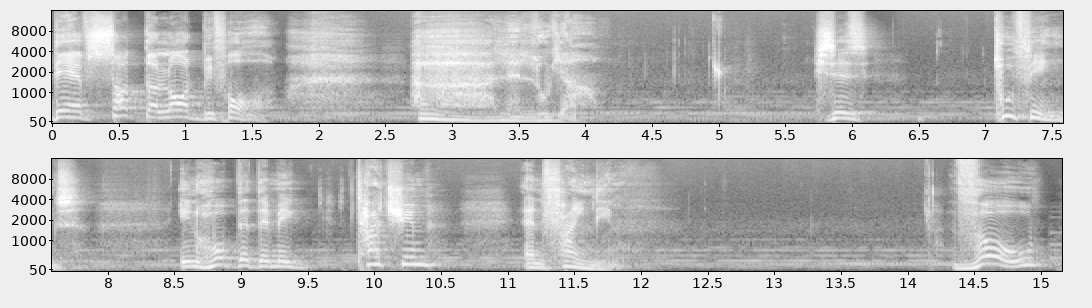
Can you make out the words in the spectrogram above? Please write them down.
they have sought the Lord before. Hallelujah. He says two things in hope that they may touch him and find him though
